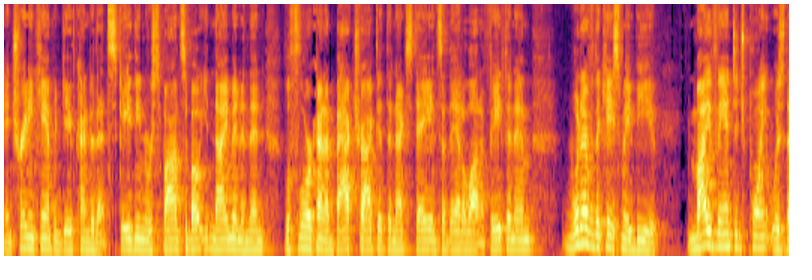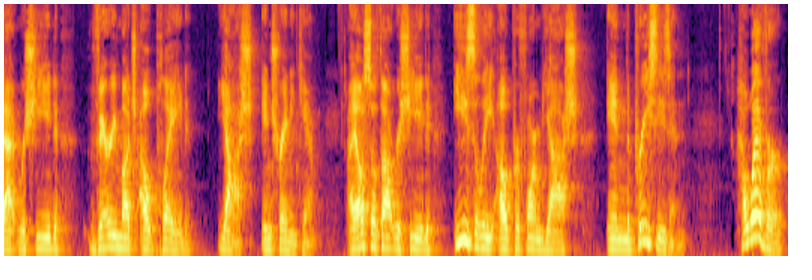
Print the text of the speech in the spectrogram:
in training camp and gave kind of that scathing response about Nijman, and then LaFleur kind of backtracked it the next day and said they had a lot of faith in him. Whatever the case may be, my vantage point was that Rasheed very much outplayed Yosh in training camp. I also thought Rasheed easily outperformed Yosh in the preseason. However,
